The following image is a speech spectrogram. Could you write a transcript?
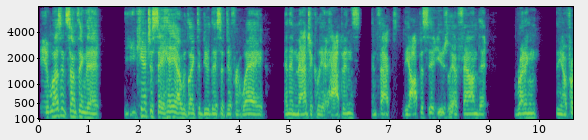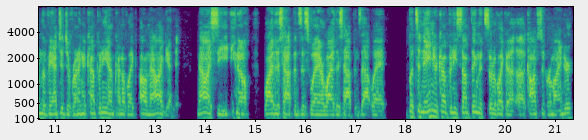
it wasn't something that you can't just say, hey, I would like to do this a different way, and then magically it happens. In fact, the opposite. Usually, I've found that running, you know, from the vantage of running a company, I'm kind of like, oh, now I get it. Now I see, you know, why this happens this way or why this happens that way. But to name your company something that's sort of like a, a constant reminder,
